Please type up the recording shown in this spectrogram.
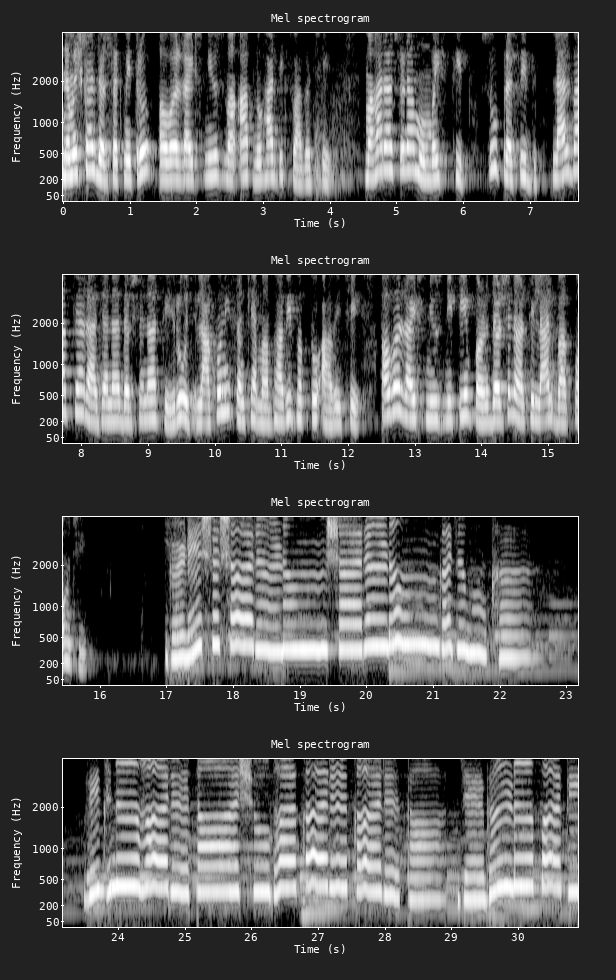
નમસ્કાર દર્શક મિત્રો, અવર રાઇટ્સ ન્યૂઝમાં આપનું હાર્દિક સ્વાગત છે. મહારાષ્ટ્રના મુંબઈ સ્થિત સુપ્રસિદ્ધ લાલબાગચા રાજાના દર્શનાર્થે રોજ લાખોની સંખ્યામાં ભાવિ ભક્તો આવે છે. અવર રાઇટ્સ ન્યૂઝની ટીમ પણ દર્શનાર્થે લાલબાગ પહોંચી. ગણેશ શરણમ શરણમ ગજમુખ. વિઘ્નહરતા, શુભ કરતા. गणपति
